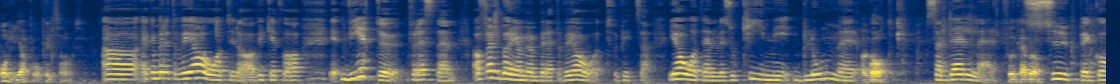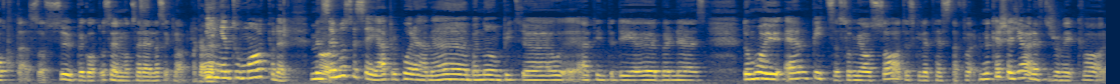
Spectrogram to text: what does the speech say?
olja på pizzan också. Ja, jag kan berätta vad jag åt idag, vilket var... Vet du förresten? Ja, först börjar jag med att berätta vad jag åt för pizza. Jag åt en med zucchiniblommor Vad gott. och sardeller. Funkar bra. Supergott alltså, supergott. Och sen mozzarella såklart. Ingen tomat på den. Men Ja. sen måste jag säga, apropå det här med äh, bananpizza, ät inte det, äh, bearnaise. De har ju en pizza som jag sa att jag skulle testa för. Nu kanske jag gör det eftersom vi är kvar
